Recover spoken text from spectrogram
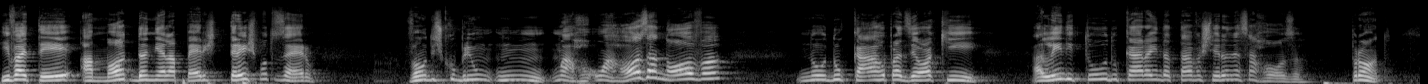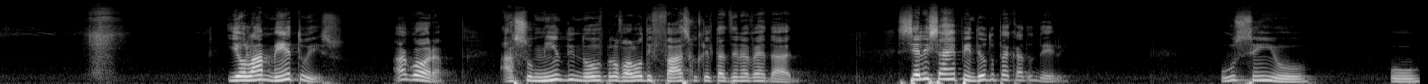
e vai ter a morte de Daniela Pérez 3.0. Vão descobrir um, um, uma, uma rosa nova no, no carro para dizer, ó, aqui, além de tudo, o cara ainda estava cheirando essa rosa. Pronto. E eu lamento isso. Agora, assumindo de novo pelo valor de face que que ele está dizendo é verdade. Se ele se arrependeu do pecado dele, o Senhor o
